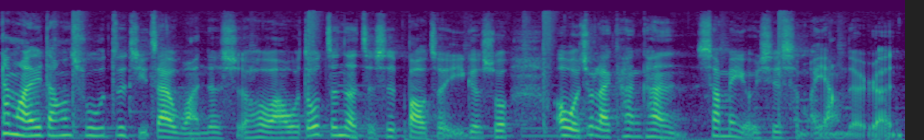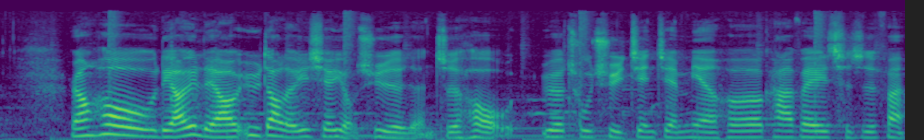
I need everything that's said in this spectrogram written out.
那么当初自己在玩的时候啊，我都真的只是抱着一个说，哦，我就来看看上面有一些什么样的人，然后聊一聊，遇到了一些有趣的人之后，约出去见见面，喝喝咖啡，吃吃饭，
